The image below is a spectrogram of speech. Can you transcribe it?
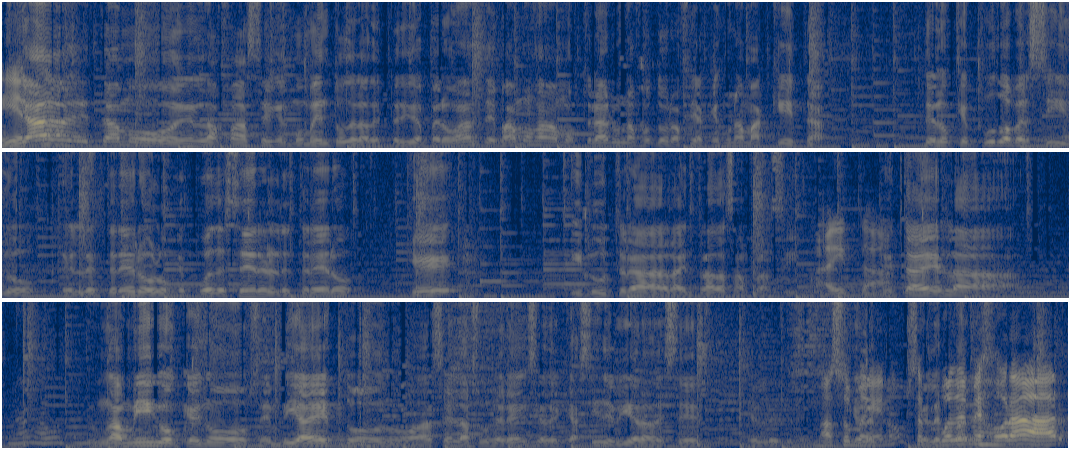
ya estamos en la fase, en el momento de la despedida, pero antes vamos a mostrar una fotografía que es una maqueta de lo que pudo haber sido el letrero, lo que puede ser el letrero que ilustra la entrada a San Francisco. Ahí está. Esta es la... Un amigo que nos envía esto nos hace la sugerencia de que así debiera de ser el letrero. Más o menos. se puede mejorar,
